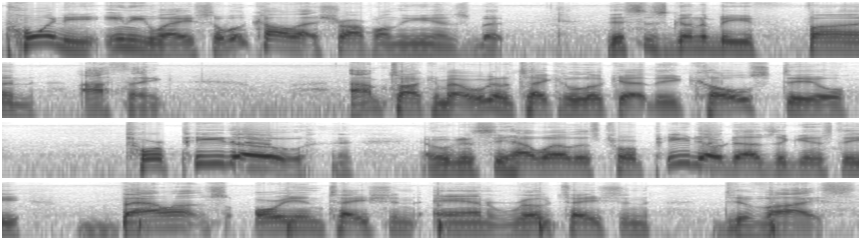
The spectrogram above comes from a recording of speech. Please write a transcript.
pointy anyway, so we'll call that sharp on the ends, but this is gonna be fun, I think. I'm talking about, we're gonna take a look at the Cold Steel torpedo. And we're gonna see how well this torpedo does against the balance, orientation, and rotation device.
